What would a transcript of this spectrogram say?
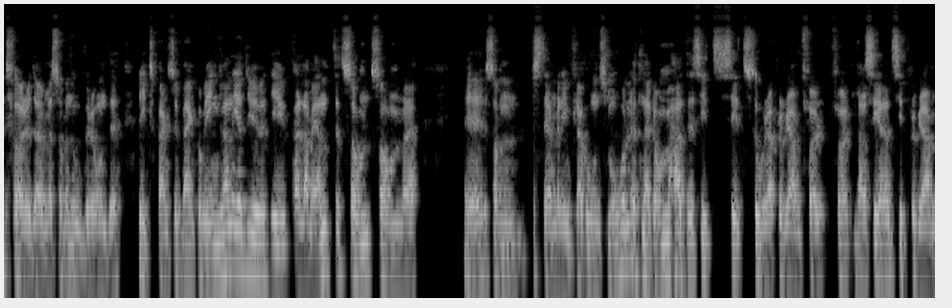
ett föredöme som en oberoende riksbank. Så Bank of England är det ju, det är parlamentet som, som, eh, som bestämmer inflationsmålet. När de hade sitt, sitt stora program för, för, lanserade sitt program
